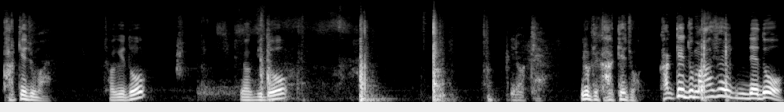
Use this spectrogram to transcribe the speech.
각개조만. 저기도 여기도 이렇게 이렇게 각개조 각개조만 하셨는데도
